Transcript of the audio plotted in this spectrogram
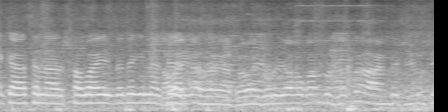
একা আছেন আর সবাই বেচে কিনা সবাই সবাই গরু যাব কম করছে তো আমি বেশি করছি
